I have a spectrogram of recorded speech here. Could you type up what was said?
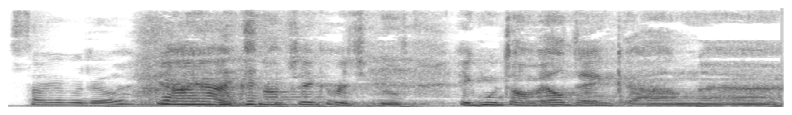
Snap je wat ik bedoel? Ja, ja, ik snap zeker wat je bedoelt. Ik moet dan wel denken aan uh,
